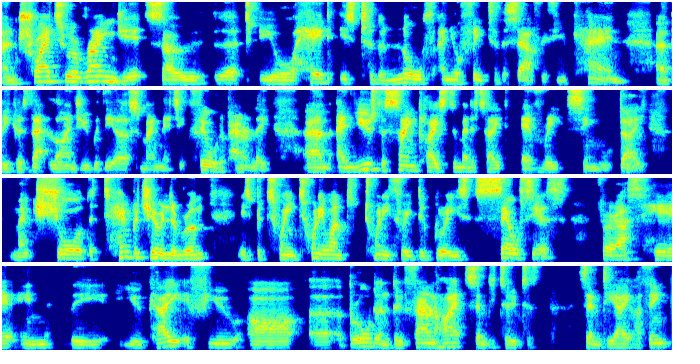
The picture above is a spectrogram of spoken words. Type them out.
And try to arrange it so that your head is to the north and your feet to the south if you can, uh, because that lines you with the Earth's magnetic field, apparently. Um, and use the same place to meditate every single day. Make sure the temperature in the room is between 21 to 23 degrees Celsius for us here in the UK. If you are uh, abroad and do Fahrenheit, 72 to 78, I think.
